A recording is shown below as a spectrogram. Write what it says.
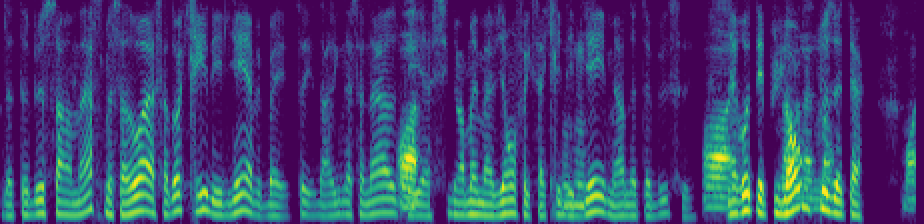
L'autobus en masse, mais ça doit, ça doit créer des liens avec. Ben, tu sais, dans la Ligue nationale, tu es Ouais. assis dans le même avion, fait que ça crée des Mhm. liens, mais en autobus, Ouais, la route est plus Non, longue, non, plus de temps. ouais,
